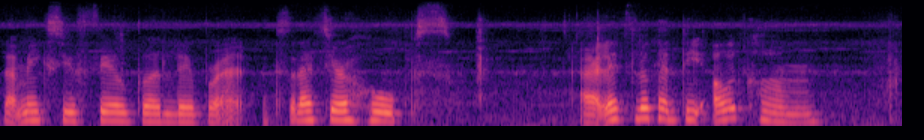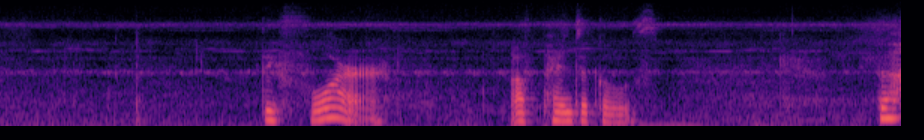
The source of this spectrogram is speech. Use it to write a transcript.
That makes you feel good, Libra. So that's your hopes. All right, let's look at the outcome. The Four of Pentacles. The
